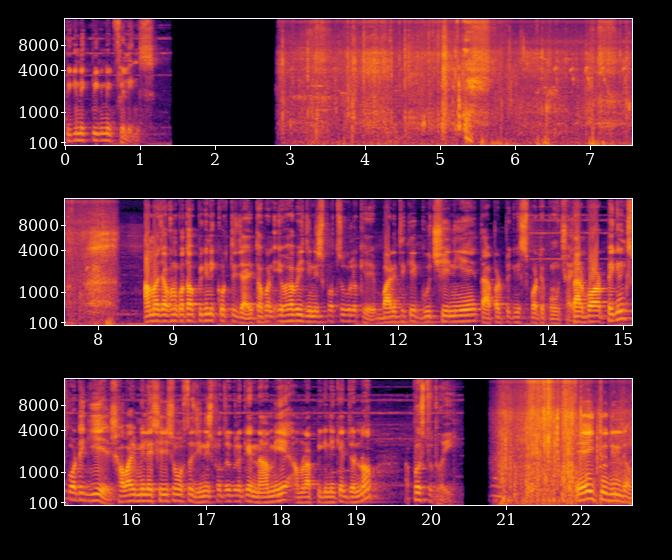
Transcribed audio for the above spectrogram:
পিকনিক পিকনিক ফিলিংস আমরা যখন কোথাও পিকনিক করতে যাই, তখন এভাবেই জিনিসপত্রগুলোকে বাড়ি থেকে গুছিয়ে নিয়ে তারপর পিকনিক স্পটে পৌঁছাই। তারপর পিকনিক স্পটে গিয়ে সবাই মিলে সেই সমস্ত জিনিসপত্রগুলোকে নামিয়ে আমরা পিকনিকের জন্য প্রস্তুত হই। এই তো দিলাম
